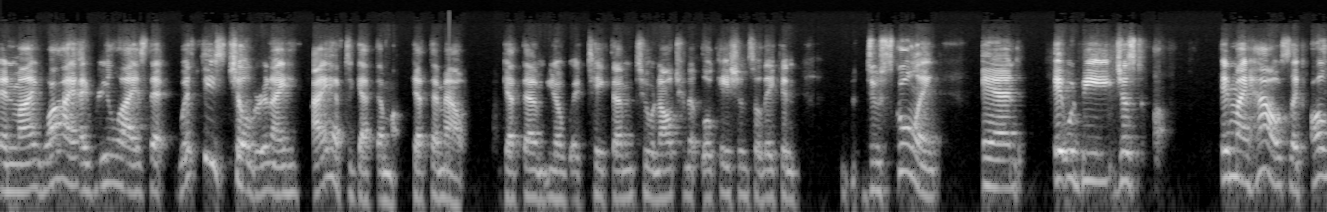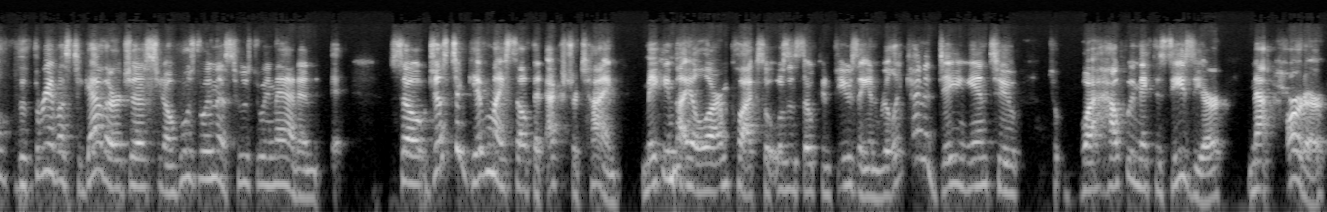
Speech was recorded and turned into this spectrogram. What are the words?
and my why, I realized that with these children, I I have to get them get them out, get them, you know, take them to an alternate location so they can do schooling. And it would be just uh, in my house, like all the three of us together, just, you know, who's doing this, who's doing that. And so just to give myself that extra time, making my alarm clock so it wasn't so confusing and really kind of digging into what, how can we make this easier, not harder,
